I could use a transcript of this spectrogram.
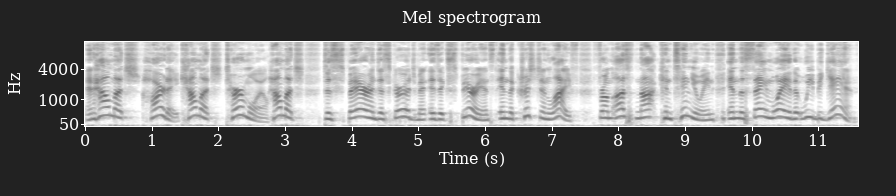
And how much heartache, how much turmoil, how much despair and discouragement is experienced in the Christian life from us not continuing in the same way that we began.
